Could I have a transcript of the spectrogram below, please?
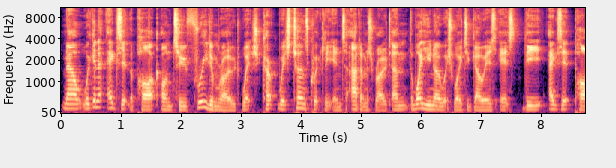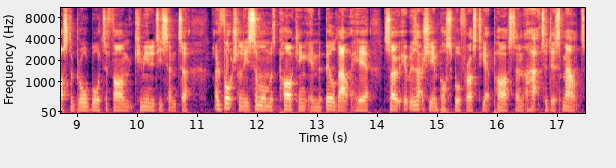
Now we're going to exit the park onto Freedom Road, which which turns quickly into Adams Road. And the way you know which way to go is it's the exit past the Broadwater Farm Community Centre. Unfortunately, someone was parking in the build out here, so it was actually impossible for us to get past, and I had to dismount.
